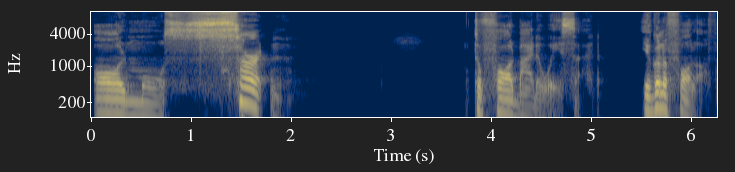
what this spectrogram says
almost certain to fall by the wayside. You're going to fall off.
